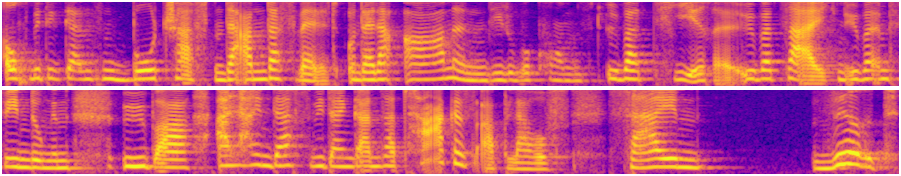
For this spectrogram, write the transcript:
Auch mit den ganzen Botschaften der Anderswelt und deiner Ahnen, die du bekommst, über Tiere, über Zeichen, über Empfindungen, über über allein das, wie dein ganzer Tagesablauf sein wird,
